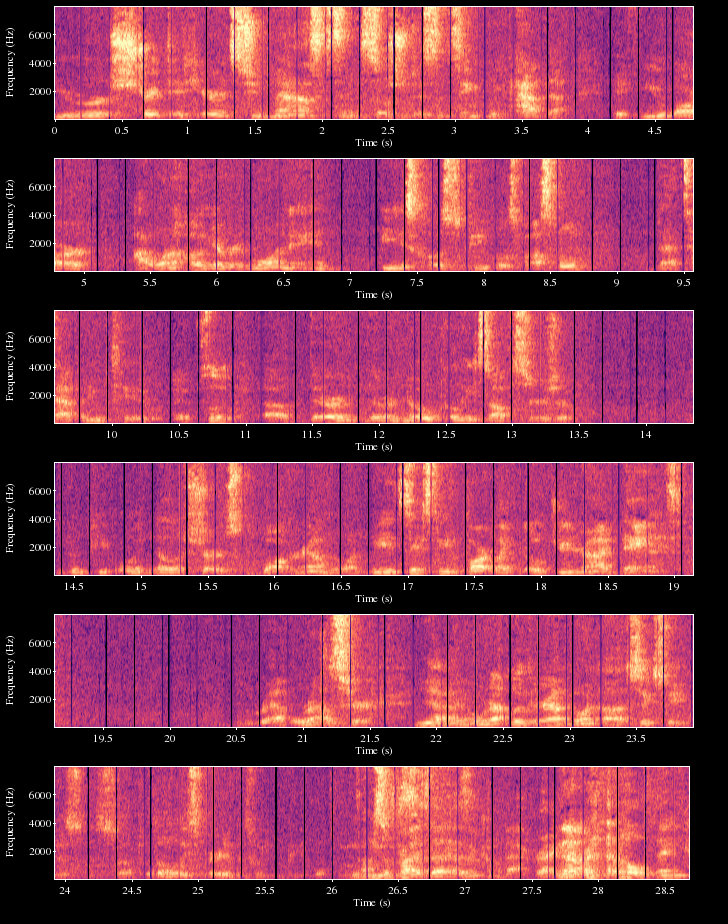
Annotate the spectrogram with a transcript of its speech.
you're strict adherence to masks and social distancing, we have that. If you are, I want to hug everyone and be as close to people as possible, that's happening too. Absolutely. Uh, there are there are no police officers or even people in yellow shirts walking around going, "We need six feet apart," like the old junior high dance. Rabble rouser. Yeah. You know, we're not looking around going, uh, six feet distance, uh, put the Holy Spirit in between people. I'm surprised that hasn't come back, right? No. Remember that whole thing?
